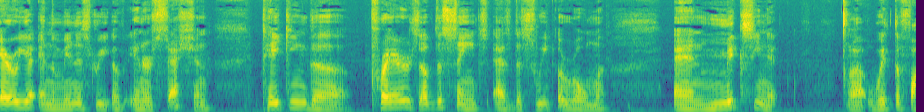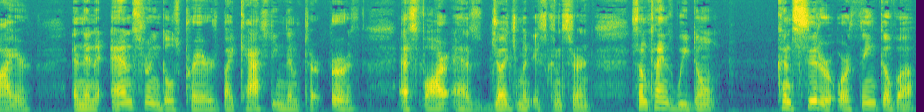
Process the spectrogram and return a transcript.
area and the ministry of intercession, taking the prayers of the saints as the sweet aroma and mixing it uh, with the fire, and then answering those prayers by casting them to earth as far as judgment is concerned. Sometimes we don't consider or think of a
